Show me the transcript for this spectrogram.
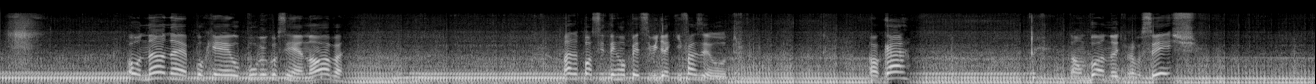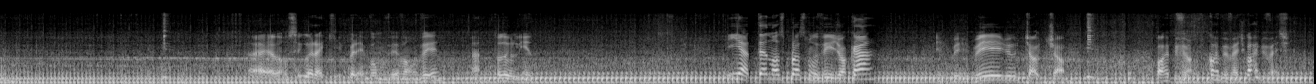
Ou não, né? Porque o público se renova. Mas eu posso interromper esse vídeo aqui e fazer outro. Ok? Então, boa noite pra vocês. É, vamos segurar aqui. Peraí, vamos ver, vamos ver. Ah, todo lindo. E até nosso próximo vídeo, ok? Beijo, beijo, beijo. Tchau, tchau. Corre, pivete, corre, pivete, corre, pivete.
